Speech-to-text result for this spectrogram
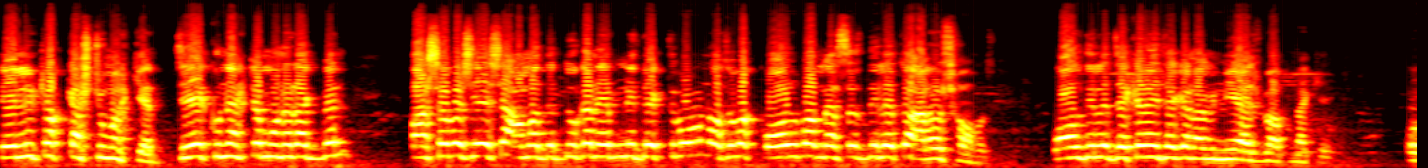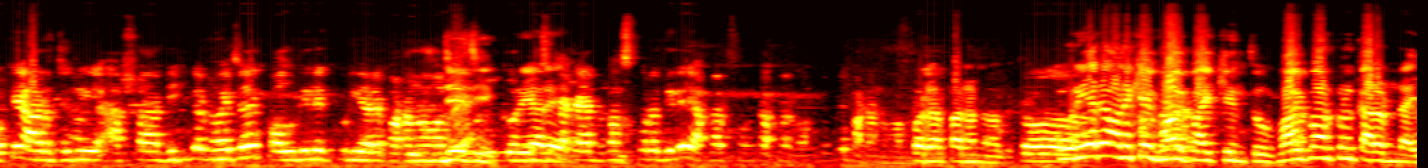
Teletalk customer care যে কোনো একটা মনে রাখবেন। পাশাপাশি এসে আমাদের দোকানে এমনি দেখতে পাবেন অথবা কল বা মেসেজ দিলে তো আরও সহজ। কল দিলে যেখানেই থাকেন আমি নিয়ে আসব আপনাকে। ওকে আর যদি আসা ডিফিকাল্ট হয়ে যায় কল দিলে কুরিয়ারে পাঠানো হবে। জি, জি, courier-এ। টাকা অ্যাডভান্স করে দিলে আপনার ফোনটা আপনার গন্তব্যে পাঠানো হবে। পাঠানো হবে। তো- কুরিয়ারে অনেকেই ভয় পায় কিন্তু ভয় পাওয়ার কোনো কারণ নাই।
